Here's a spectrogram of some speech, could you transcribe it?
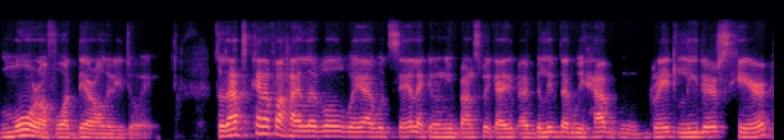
more of what they're already doing. So that's kind of a high level way I would say, like in New Brunswick, I, I believe that we have great leaders here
